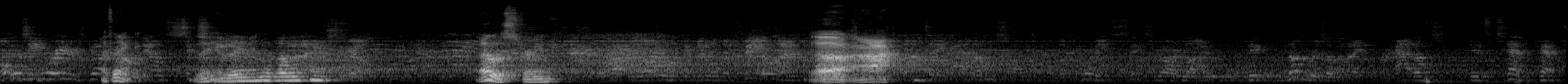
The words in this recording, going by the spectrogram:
Home team Raiders got I think. They, they made that double count? That was strange. Ah. His 10th catch.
